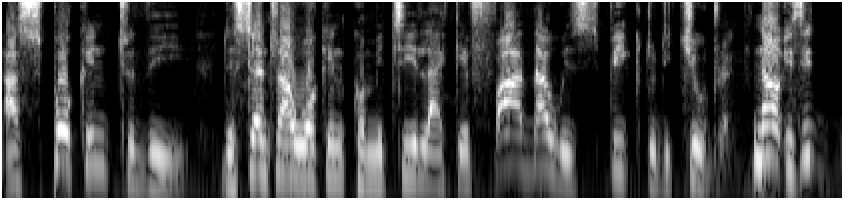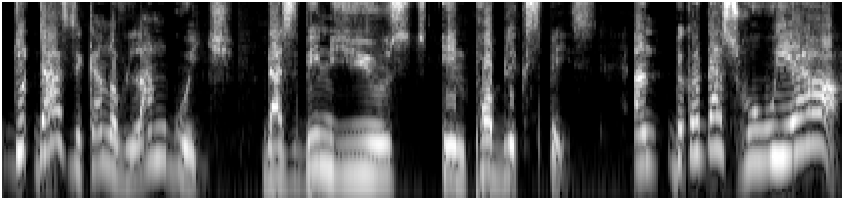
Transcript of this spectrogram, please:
has spoken to the, the Central Working Committee like a father will speak to the children. Now, you see, that's the kind of language that's been used in public space. And because that's who we are.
